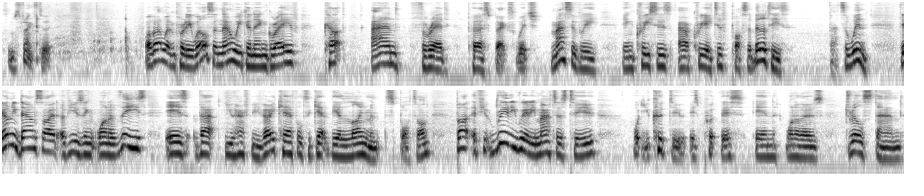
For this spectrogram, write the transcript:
some strength to it. Well that went pretty well so now we can engrave, cut and thread perspex which massively increases our creative possibilities. That's a win. The only downside of using one of these is that you have to be very careful to get the alignment spot on. But if it really, really matters to you, what you could do is put this in one of those drill stand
